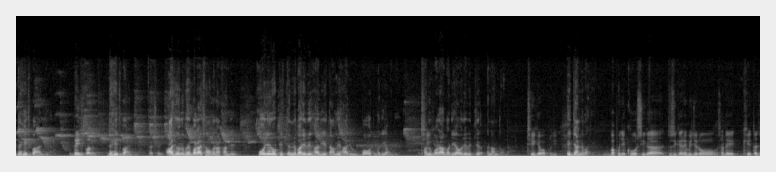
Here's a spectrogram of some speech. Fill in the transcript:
ਦਹੀਂ 'ਚ ਪਾ ਦਿੰਦੀਆਂ ਦਹੀਂ ਚ ਪਾ ਲੈਂਦੇ ਦਹੀਂ 'ਚ ਪਾ ਦਿੰਦੀਆਂ ਅੱਛਾ ਜੀ। ਅਸੀਂ ਉਹਨੂੰ ਫਿਰ ਬੜਾ ਸ਼ੌਂਕ ਨਾਲ ਖਾਂਦੇ। ਉਹ ਜੇ ਰੋਟੀ ਤਿੰਨ ਵਾਰੀ ਵੀ ਖਾ ਲਈਏ ਤਾਂ ਵੀ ਹਾਜ਼ਮ ਬਹੁਤ ਵਧੀਆ ਹੁੰਦੀ। ਸਾਨੂੰ ਬੜਾ ਵਧੀਆ ਉਹਦੇ ਵਿੱਚ ਆਨੰਦ ਆਉਂਦਾ। ਠੀਕ ਹੈ ਬਾਪੂ ਜੀ। ਇਹ ਜੰਡ ਬਾਰੇ। ਬਾਪੂ ਜੀ ਇੱਕ ਹੋਰ ਸੀਗਾ ਤੁਸੀਂ ਕਹਿ ਰਹੇ ਵੀ ਜਦੋਂ ਸਾਡੇ ਖੇਤਾਂ 'ਚ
